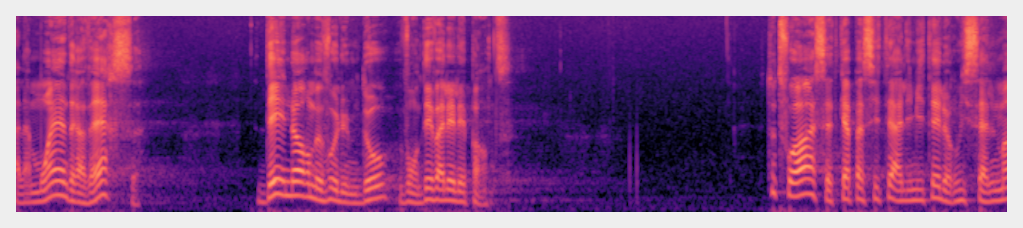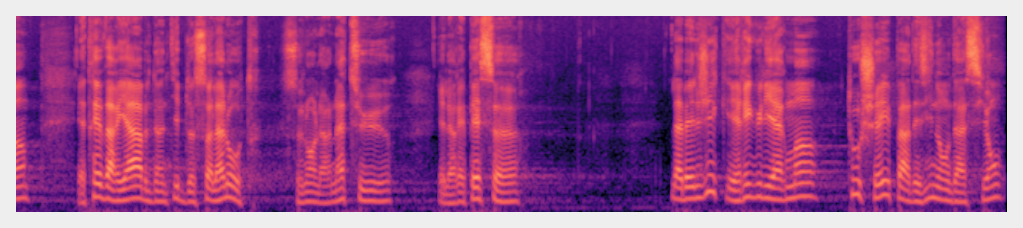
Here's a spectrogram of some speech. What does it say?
À la moindre averse, d'énormes volumes d'eau vont dévaler les pentes. Toutefois, cette capacité à limiter le ruissellement est très variable d'un type de sol à l'autre, selon leur nature et leur épaisseur. La Belgique est régulièrement touchée par des inondations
